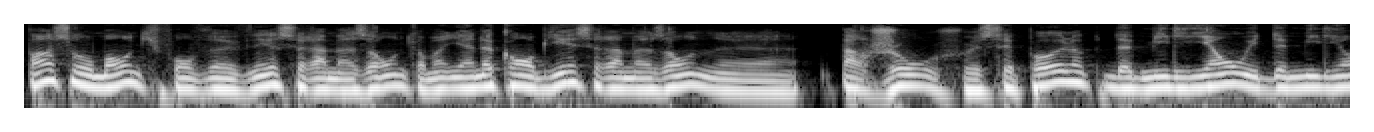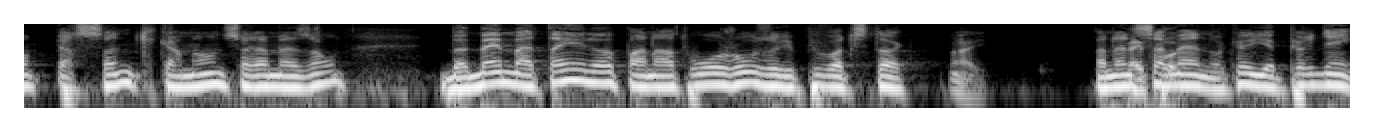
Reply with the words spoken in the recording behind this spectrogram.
Pense au monde qui font venir sur Amazon. Comment, il y en a combien sur Amazon euh, par jour? Je ne sais pas, là, de millions et de millions de personnes qui commandent sur Amazon. Même matin, là, pendant trois jours, vous n'aurez plus votre stock. Pendant une ben, semaine, OK, il n'y a plus rien.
